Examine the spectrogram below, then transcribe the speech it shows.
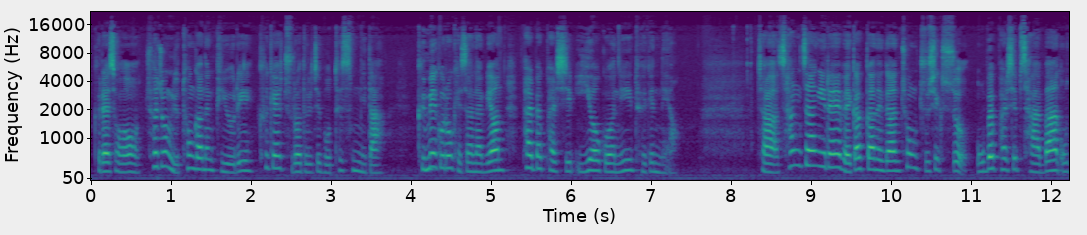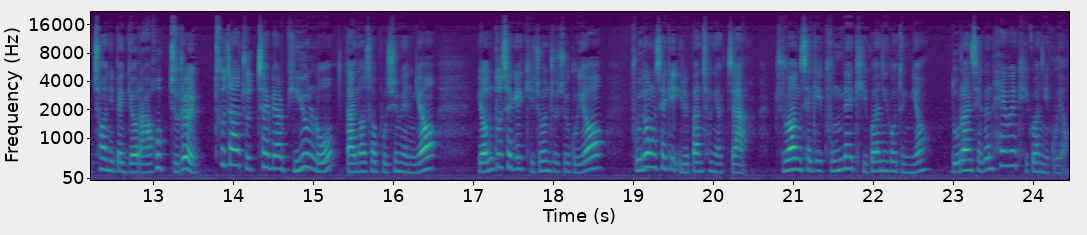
그래서 최종 유통 가능 비율이 크게 줄어들지 못했습니다. 금액으로 계산하면 882억 원이 되겠네요. 자, 상장일에 매각 가능 한 총 주식수 584만 5,219주를 투자 주체별 비율로 나눠서 보시면요. 연두색이 기존 주주고요. 분홍색이 일반 청약자, 주황색이 국내 기관이거든요. 노란색은 해외 기관이고요.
